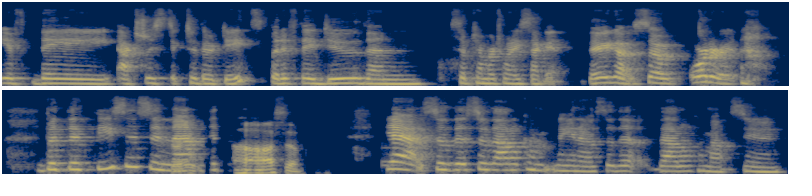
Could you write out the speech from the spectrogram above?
if they actually stick to their dates, but if they do, then September 22nd. There you go. So order it. But the thesis in that awesome. yeah so the, so that'll come you know so that that'll come out soon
